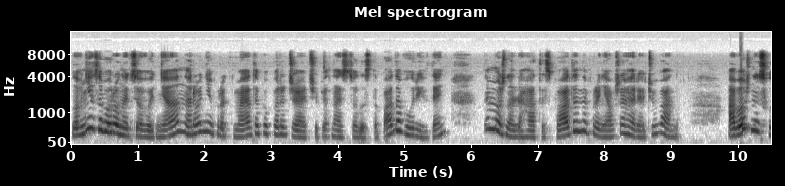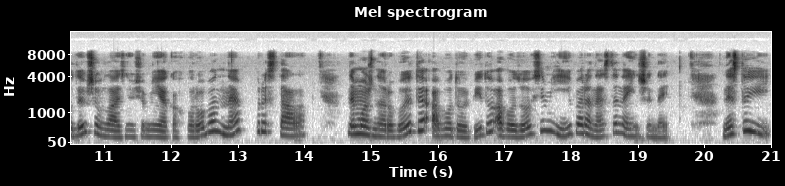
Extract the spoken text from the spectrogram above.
Головні заборони цього дня народні прикмети попереджають, що 15 листопада в горі в день не можна лягати спати, не прийнявши гарячу ванну, або ж не сходивши в лазню, щоб ніяка хвороба не пристала. Не можна робити або до обіду, або зовсім її перенести на інший день. Не стоїть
